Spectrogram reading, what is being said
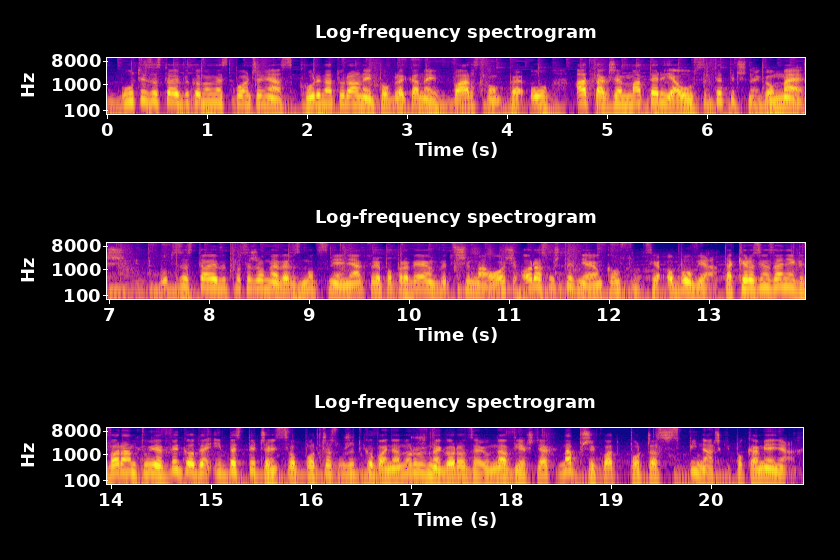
Buty zostały wykonane z połączenia skóry naturalnej powlekanej warstwą PU, a także materiału syntetycznego mesh. Buty zostały wyposażone we wzmocnienia, które poprawiają wytrzymałość oraz usztywniają konstrukcję obuwia. Takie rozwiązanie gwarantuje wygodę i bezpieczeństwo podczas użytkowania na różnego rodzaju nawierzchniach, np. podczas wspinaczki po kamieniach.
